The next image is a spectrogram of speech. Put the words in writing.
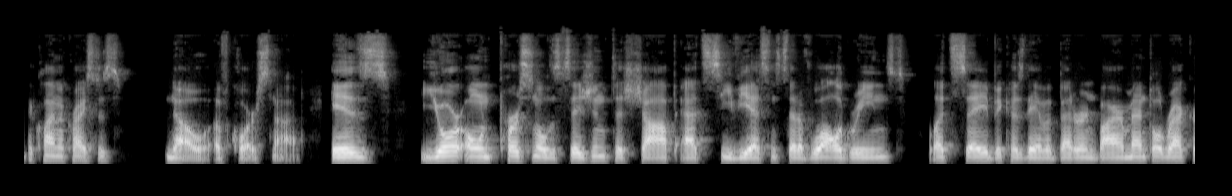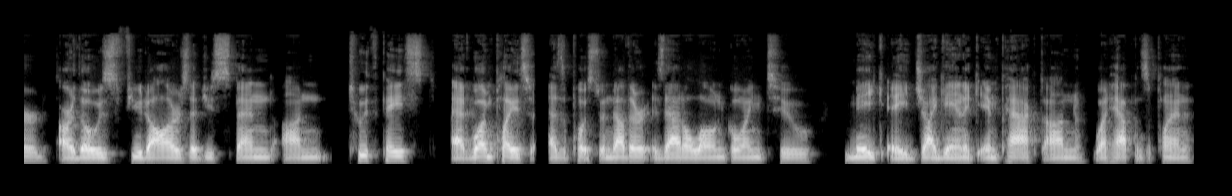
the climate crisis? No, of course not. Is your own personal decision to shop at CVS instead of Walgreens, let's say, because they have a better environmental record? Are those few dollars that you spend on toothpaste at one place as opposed to another, is that alone going to make a gigantic impact on what happens to planet?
